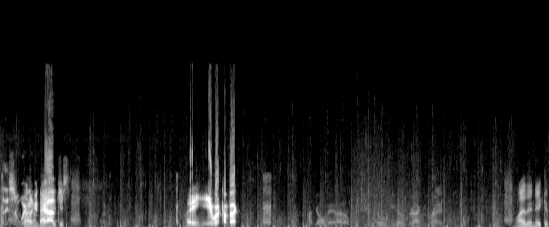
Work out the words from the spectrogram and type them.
So this is All weird right, looking I'm back. job. Bitches. Hey, welcome back. Yo, man, I don't think these Filipinos are acting right. Why are they naked?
